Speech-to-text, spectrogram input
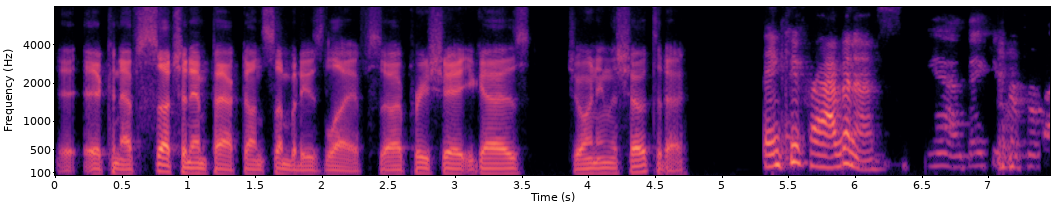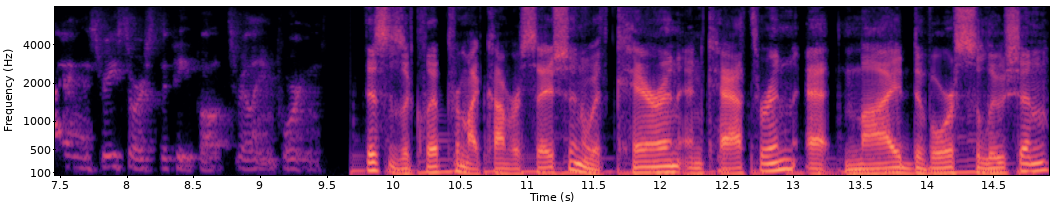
it, it, can have such an impact on somebody's life. So I appreciate you guys joining the show today. Thank you for having us. Yeah, thank you for providing this resource to people. It's really important. This is a clip from my conversation with Karen and Catherine at My Divorce Solution.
